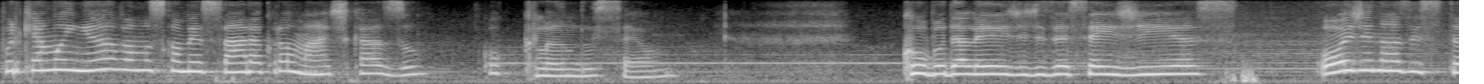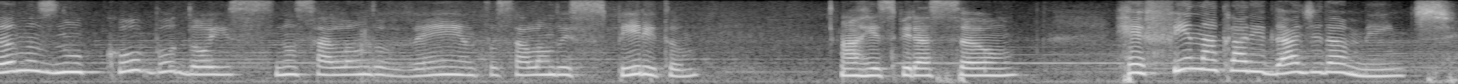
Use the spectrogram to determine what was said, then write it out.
porque amanhã vamos começar a cromática azul, o clã do céu. Cubo da lei de 16 dias. Hoje nós estamos no cubo 2, no salão do vento, salão do espírito. A respiração refina a claridade da mente.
